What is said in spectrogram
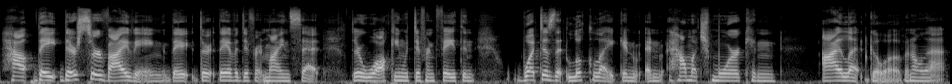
how they they're surviving. They they have a different mindset. They're walking with different faith. And what does it look like? And and how much more can I let go of and all that?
